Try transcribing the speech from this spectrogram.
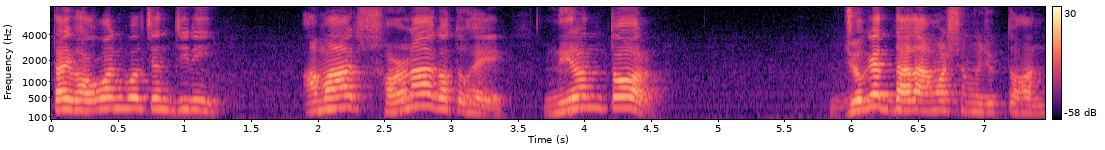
তাই ভগবান বলছেন, যিনি আমার শরণাগত হয়ে নিরন্তর যোগের দ্বারা আমার সঙ্গে যুক্ত হন,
